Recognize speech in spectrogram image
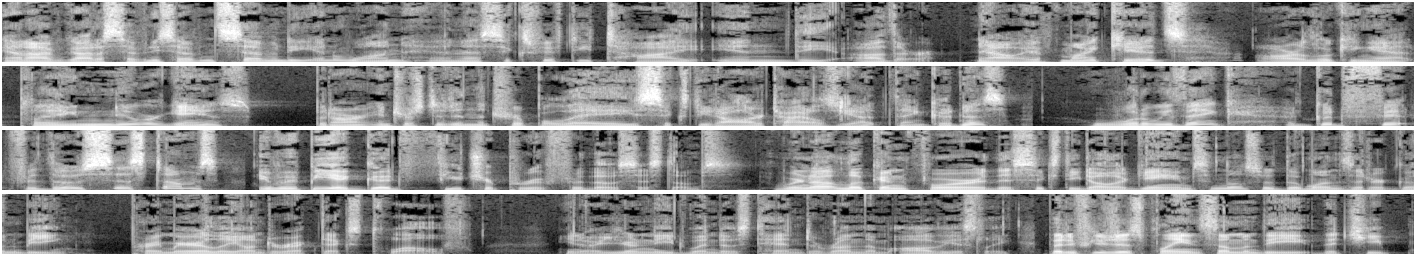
And I've got a 7770 in one and a 650 Ti in the other. Now, if my kids are looking at playing newer games but aren't interested in the AAA $60 titles yet, thank goodness, what do we think? A good fit for those systems? It would be a good future proof for those systems. We're not looking for the $60 games, and those are the ones that are going to be primarily on DirectX 12. You know, you're going to need Windows 10 to run them, obviously. But if you're just playing some of the, the cheap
